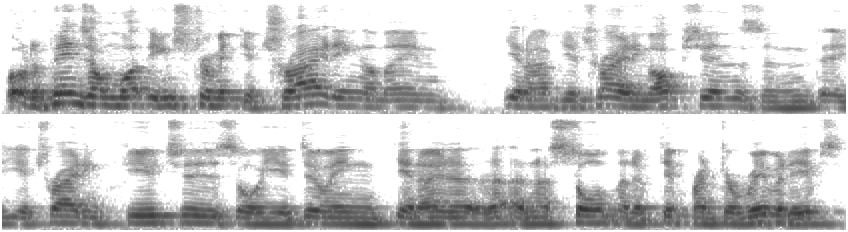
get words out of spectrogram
Well, it depends on what instrument you're trading. I mean, you know, if you're trading options and you're trading futures or you're doing, you know, an assortment of different derivatives,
